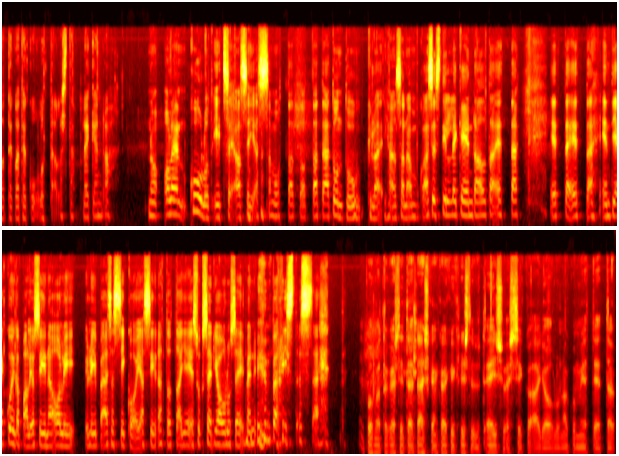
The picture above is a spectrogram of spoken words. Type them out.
Oletteko te kuullut tällaista legendaa? No olen kuullut itse asiassa, mutta tota, tämä tuntuu kyllä ihan sananmukaisesti legendalta, että, että, että en tiedä kuinka paljon siinä oli ylipäänsä sikoja siinä tota, Jeesuksen jouluseimen ympäristössä. Puhumattakaan sitä, että läheskään kaikki kristityt ei syö sikaa jouluna, kun miettii, että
